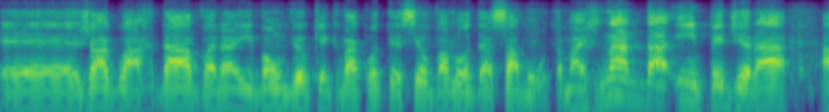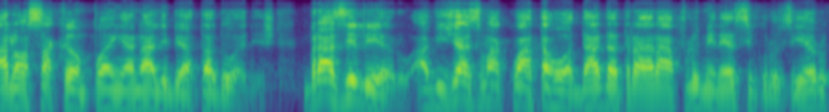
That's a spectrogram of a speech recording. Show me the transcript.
é, já aguardava, né? E vamos ver o que, que vai acontecer, o valor dessa multa. Mas nada impedirá a nossa campanha na Libertadores. Brasileiro, a 24 rodada trará Fluminense e Cruzeiro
